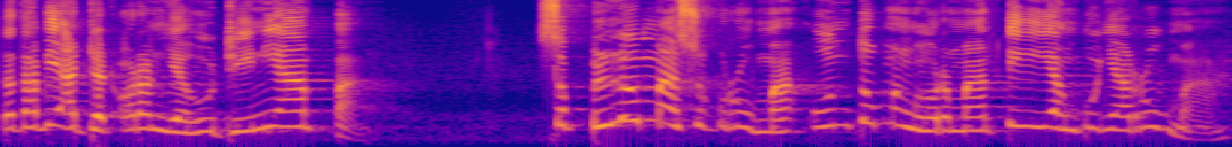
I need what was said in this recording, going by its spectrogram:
Tetapi adat orang Yahudi ini apa? Sebelum masuk rumah untuk menghormati yang punya rumah.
